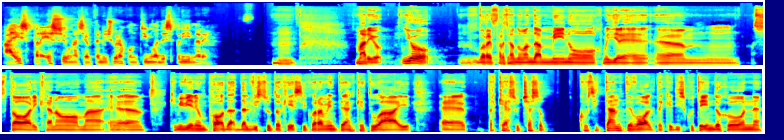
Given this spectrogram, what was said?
ha espresso e in una certa misura continua ad esprimere. Mm. Mario, io vorrei farti una domanda meno, come dire, ehm, storica, no? ma eh, che mi viene un po' da, dal vissuto che sicuramente anche tu hai, eh, perché è successo così tante volte che discutendo con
